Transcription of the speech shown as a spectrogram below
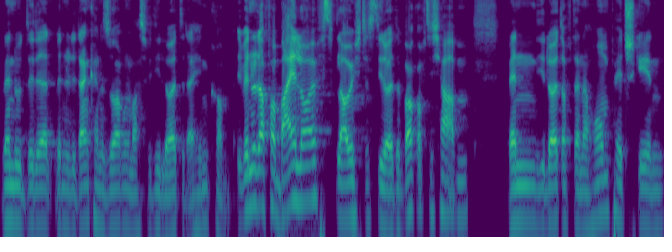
wenn du dir, wenn du dir dann keine Sorgen machst, wie die Leute da hinkommen. Wenn du da vorbeiläufst, glaube ich, dass die Leute Bock auf dich haben wenn die Leute auf deiner Homepage gehen,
